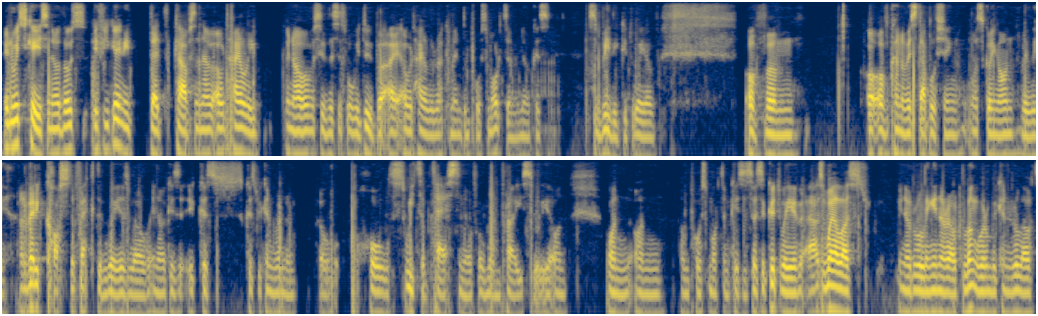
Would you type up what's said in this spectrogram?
In which case, you know, those if you get any dead calves, and I, I would highly, you know, obviously this is what we do, but I, I would highly recommend them post mortem, you know, because it's a really good way of of um, of kind of establishing what's going on really and a very cost effective way as well you know because because because we can run a, a, whole suite of tests, you know, for one price really on on on on post-mortem cases. So it's a good way of, as well as you know ruling in or out lungworm, we can rule out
